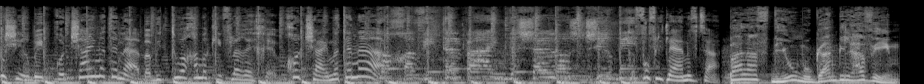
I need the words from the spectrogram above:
בשירביט, חודשיים מתנה בביטוח המקיף לרכב. חודשיים מתנה. כוכבית 2003 שירביט. כפוף לתנאי המבצע. פאלאס דיור מוגן בלהבים.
